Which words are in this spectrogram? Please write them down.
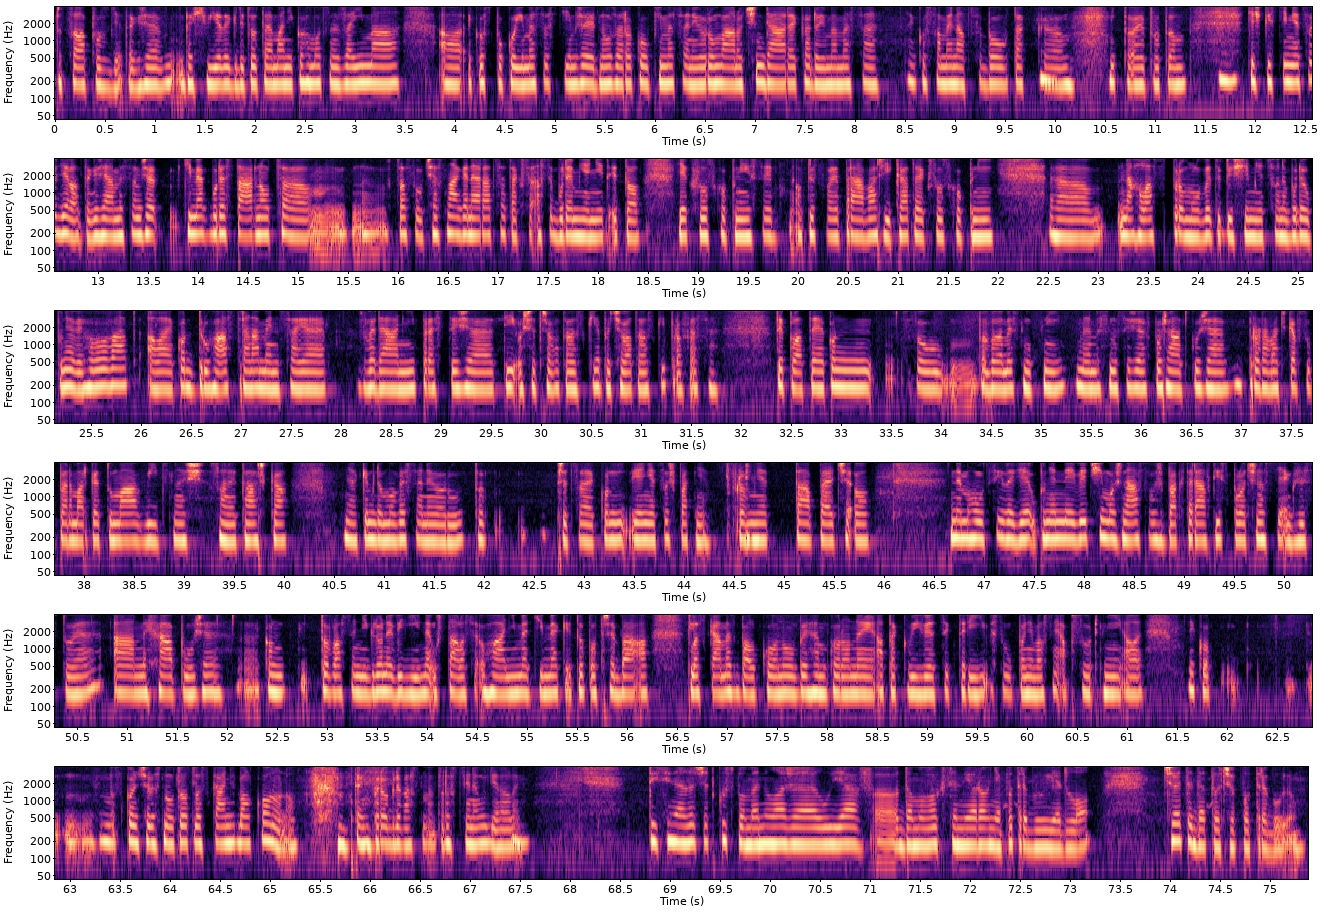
docela pozdě. Takže ve chvíli, kdy to téma nikoho moc nezajímá a jako spokojíme se s tím, že jednou za rok koupíme seniorům vánoční dárek a dojmeme se jako sami nad sebou, tak hmm. Eh, to je potom hmm. těžké s tím něco dělat. Takže já myslím, že tím, jak bude stárnout eh, ta současná generace, tak se asi bude měnit i to, jak jsou schopní si o ty svoje práva říkat, jak jsou schopní eh, nahlas promluvit, když jim něco nebude úplně vyhovovat, ale jako druhá strana mince je zvedání prestiže té ošetřovatelské a pečovatelské profese. Ty platy jako jsou velmi smutný. Nemyslím si, že je v pořádku, že prodavačka v supermarketu má víc než sanitářka v nějakém domově seniorů. To přece jako je něco špatně. Pro mě ta péče o nemohoucí lidi je úplně největší možná služba, která v té společnosti existuje a nechápu, že jako to vlastně nikdo nevidí. Neustále se oháníme tím, jak je to potřeba a tleskáme z balkónu během korony a takové věci, které jsou úplně vlastně absurdní, ale jako mm, skončili jsme u toho tleskání z balkónu. No. Ten krok dva jsme prostě neudělali. Ty si na začátku spomenula, že ľudia v eh, domovoch seniorov nepotřebují jedlo. Čo je teda to, čo potřebují?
